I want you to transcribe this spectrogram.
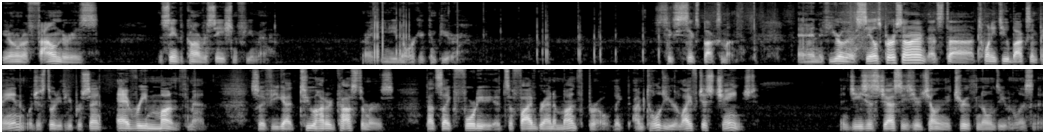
you don't know what a founder is. The conversation for you, man. Right? You need an Orchid computer. 66 bucks a month. And if you're the salesperson on it, that's uh, 22 bucks in paying, which is 33% every month, man. So if you got 200 customers, that's like 40, it's a five grand a month, bro. Like I'm told you, your life just changed. And Jesus Jesse's here telling the truth, no one's even listening.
